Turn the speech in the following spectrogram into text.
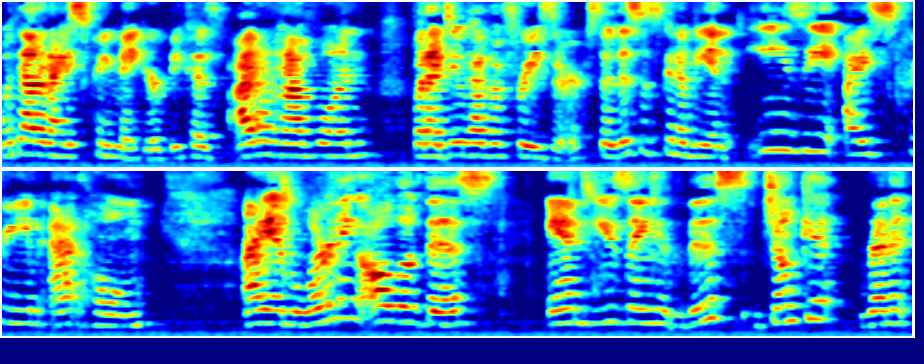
without an ice cream maker because I don't have one, but I do have a freezer. So this is gonna be an easy ice cream at home. I am learning all of this and using this Junket Rennet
